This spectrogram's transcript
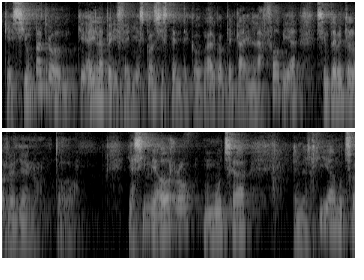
que si un patrón que hay en la periferia es consistente con algo que cae en la fobia, simplemente lo relleno todo. Y así me ahorro mucha energía, mucha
